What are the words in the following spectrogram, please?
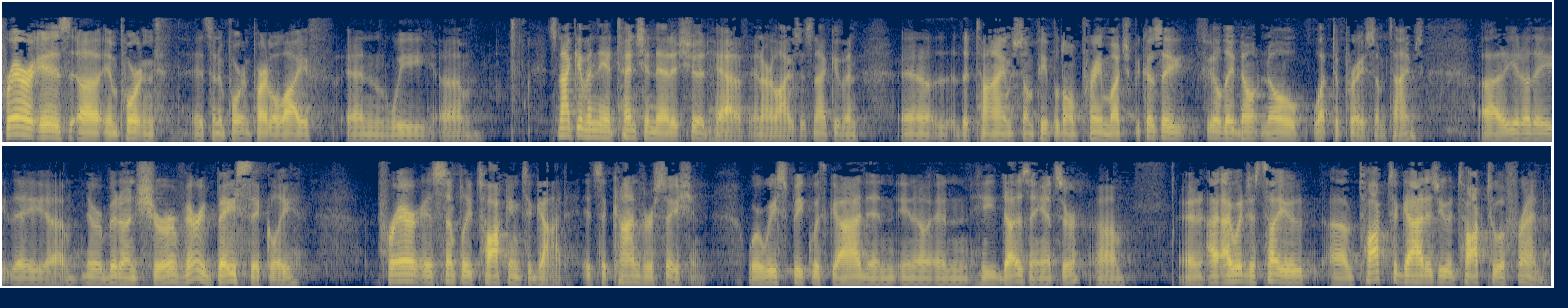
prayer is uh, important. It's an important part of life, and we um, it's not given the attention that it should have in our lives. It's not given uh, the time. Some people don't pray much because they feel they don't know what to pray. Sometimes, uh, you know, they they um, they're a bit unsure. Very basically, prayer is simply talking to God. It's a conversation where we speak with God, and you know, and He does answer. Um, and I, I would just tell you, uh, talk to God as you would talk to a friend.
